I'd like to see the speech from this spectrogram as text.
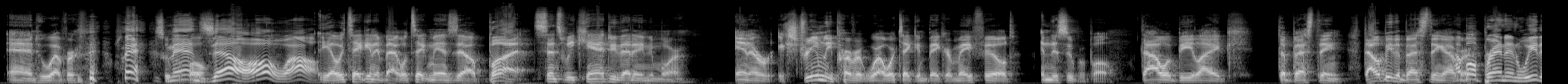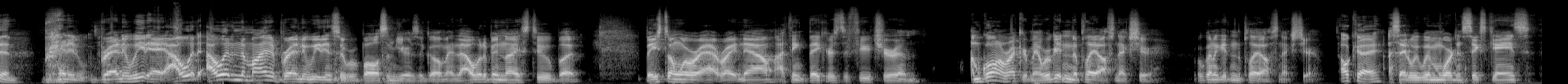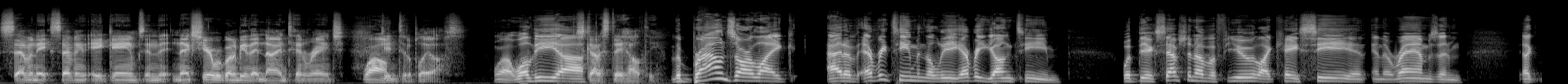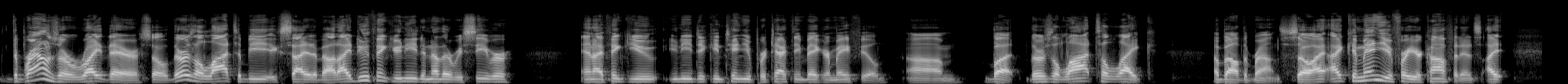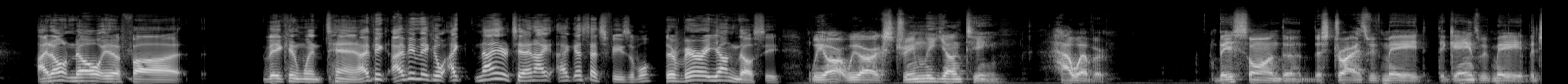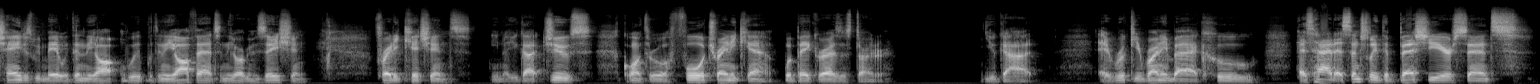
and whoever. Manziel, oh wow. Yeah, we're taking it back. We'll take Manziel, but since we can't do that anymore, in an extremely perfect world, we're taking Baker Mayfield in the Super Bowl. That would be like the best thing. That would be the best thing ever. How about Brandon Weeden? Brandon Brandon Weeden. I would I wouldn't have minded Brandon Weeden Super Bowl some years ago, man. That would have been nice too. But based on where we're at right now, I think Baker's the future, and I'm going on record, man. We're getting the playoffs next year. We're going to get in the playoffs next year. Okay. I said we win more than six games, seven, eight, seven, eight games, and next year we're going to be in that nine, ten range. Wow. Getting to the playoffs. Wow. Well, the uh, just got to stay healthy. The Browns are like out of every team in the league, every young team with the exception of a few like KC and, and the Rams and like the Browns are right there. So there's a lot to be excited about. I do think you need another receiver, and I think you you need to continue protecting Baker Mayfield. Um, but there's a lot to like about the Browns. So I, I commend you for your confidence. I I don't know if uh, they can win ten. I think I think they can I, nine or ten. I, I guess that's feasible. They're very young though. See, we are we are extremely young team. However, based on the the strides we've made, the gains we've made, the changes we've made within the within the offense and the organization, Freddie Kitchens, you know, you got Juice going through a full training camp with Baker as a starter. You got a rookie running back who has had essentially the best year since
